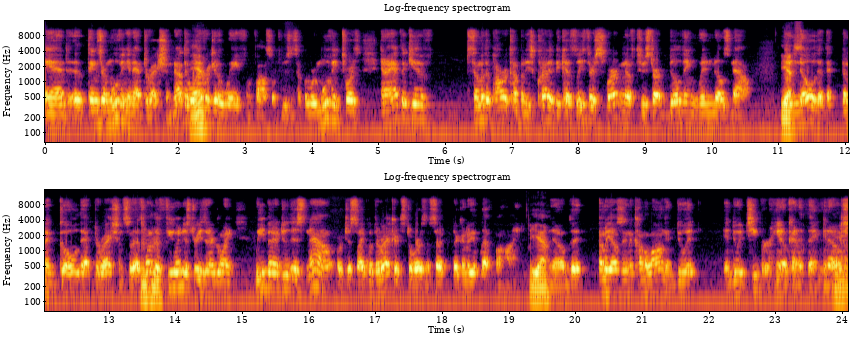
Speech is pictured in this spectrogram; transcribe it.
and uh, things are moving in that direction. Not that we'll yeah. ever get away from fossil fuels and stuff, but we're moving towards. And I have to give some of the power companies credit because at least they're smart enough to start building windmills now. Yes. They know that they're going to go that direction. So that's mm-hmm. one of the mm-hmm. few industries that are going. We better do this now, or just like with the record stores, and stuff, they're going to get left behind. Yeah, you know that somebody else is going to come along and do it and do it cheaper, you know, kind of thing, you know. Yeah.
